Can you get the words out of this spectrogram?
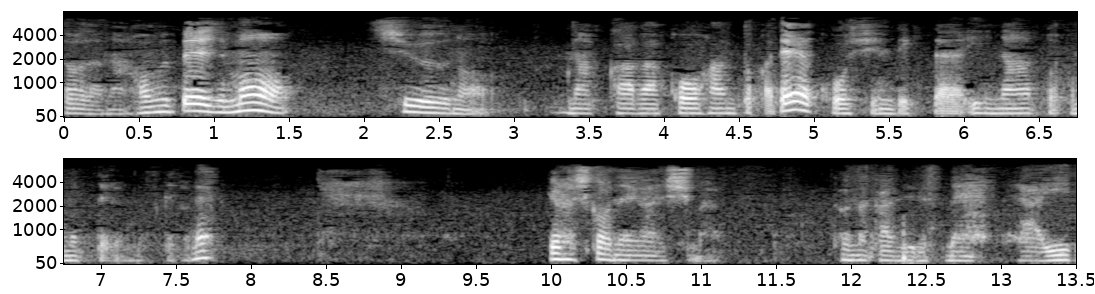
そうだな、ホームページも週の半ば後半とかで更新できたらいいなと思ってるんですけどね。よろしくお願いします。そんな感じですね。いや、いい、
